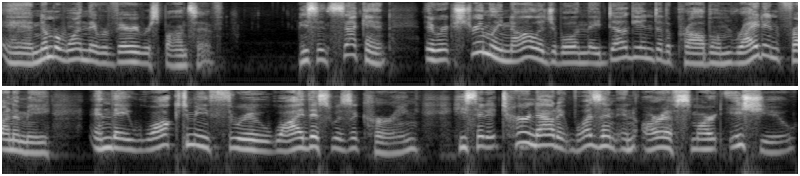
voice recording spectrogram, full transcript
And number one, they were very responsive. He said, second, they were extremely knowledgeable and they dug into the problem right in front of me and they walked me through why this was occurring. He said it turned out it wasn't an RF Smart issue.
